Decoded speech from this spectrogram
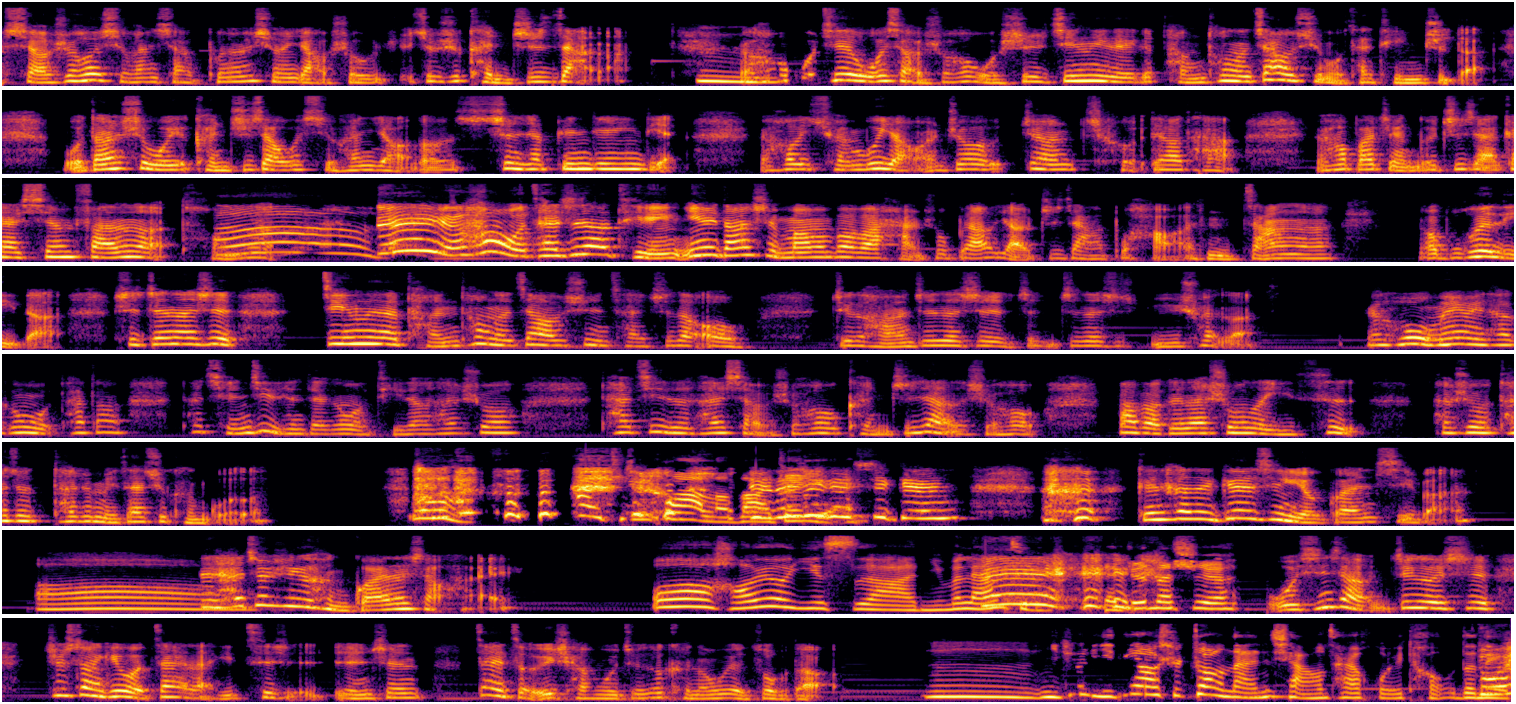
小时候喜欢小朋友喜欢咬手指，就是啃指甲嘛。嗯，然后我记得我小时候我是经历了一个疼痛的教训，我才停止的。我当时我也啃指甲，我喜欢咬到剩下边边一点，然后全部咬完之后这样扯掉它，然后把整个指甲盖掀翻了，疼了。啊，对，然后我才知道停，因为当时妈妈爸爸喊说不要咬指甲，不好啊，很脏啊，然后不会理的，是真的是经历了疼痛的教训才知道，哦，这个好像真的是真真的是愚蠢了。然后我妹妹她跟我，她当她前几天才跟我提到，她说她记得她小时候啃指甲的时候，爸爸跟她说了一次，她说她就她就没再去啃过了。哇，太听 话了吧？觉得这也个是跟 跟她的个性有关系吧？哦，对，她就是一个很乖的小孩。哇，好有意思啊！你们俩姐真的是，我心想，这个是就算给我再来一次人生，再走一程，我觉得可能我也做不到。嗯，你就一定要是撞南墙才回头的那种。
